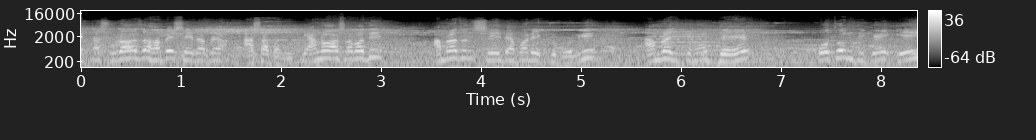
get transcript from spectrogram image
একটা সুরাহা হবে, সেই ব্যাপারে আশাবাদী। কেন আশাবাদী? আমরা যদি সেই ব্যাপারে একটু বলি, আমরা ইতিমধ্যে প্রথম দিকে এই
